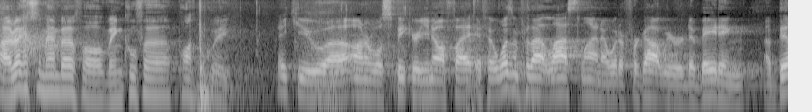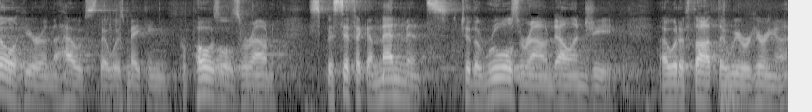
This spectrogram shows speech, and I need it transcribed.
I recognize the member for Vancouver Point Thank you, uh, Honourable Speaker. You know, if, I, if it wasn't for that last line, I would have forgot we were debating a bill here in the House that was making proposals around specific amendments to the rules around LNG. I would have thought that we were hearing a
